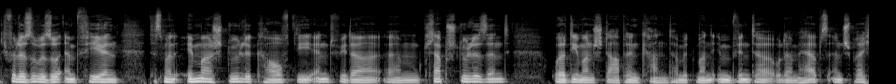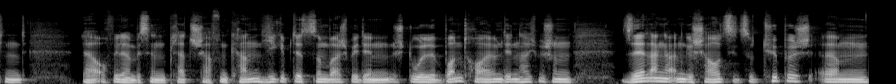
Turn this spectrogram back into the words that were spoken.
Ich würde sowieso empfehlen, dass man immer Stühle kauft, die entweder ähm, Klappstühle sind oder die man stapeln kann, damit man im Winter oder im Herbst entsprechend äh, auch wieder ein bisschen Platz schaffen kann. Hier gibt es zum Beispiel den Stuhl Bondholm, den habe ich mir schon sehr lange angeschaut, sieht so typisch ähm,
